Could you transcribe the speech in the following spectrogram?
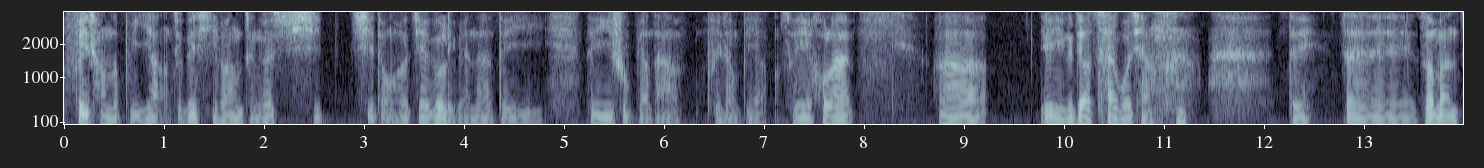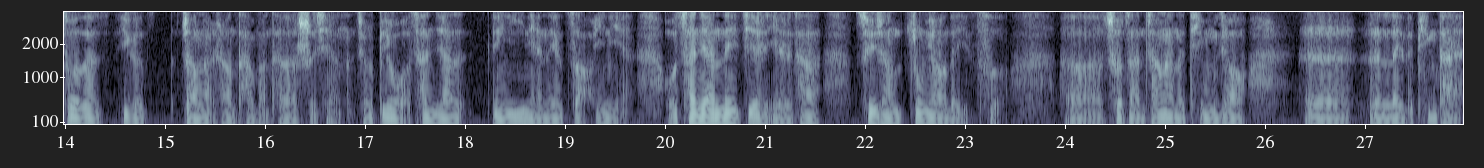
非常的不一样，就跟西方整个系系统和结构里边的对对艺术表达非常不一样。所以后来，呃，有一个叫蔡国强，对，在泽曼做的一个展览上，他把它实现了，就是比我参加。零一年那个早一年，我参加那届也是他非常重要的一次，呃，车展展览的题目叫“呃，人类的平台”。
